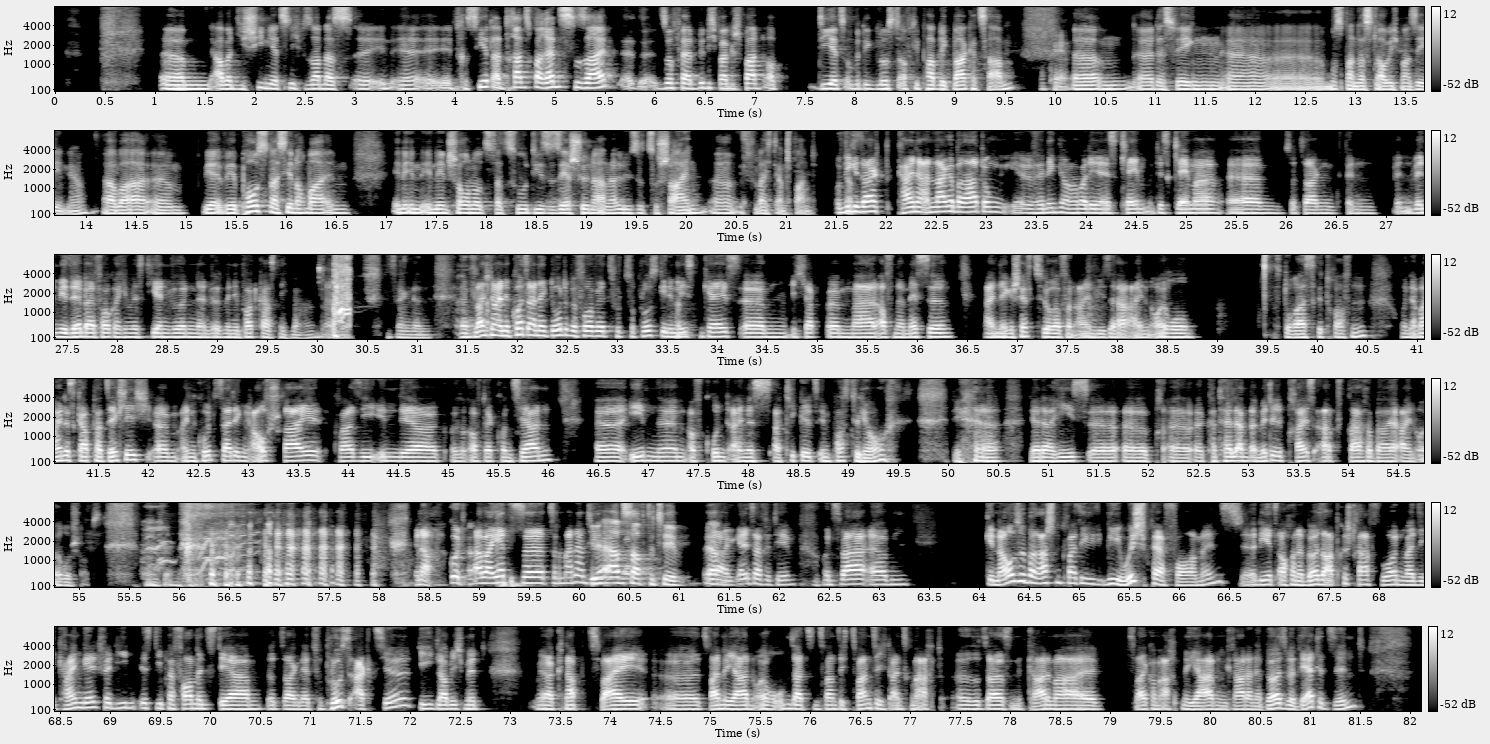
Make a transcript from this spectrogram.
Ähm, aber die schienen jetzt nicht besonders äh, in, äh, interessiert an Transparenz zu sein. Insofern bin ich mal gespannt, ob die jetzt unbedingt Lust auf die Public Markets haben. Okay. Ähm, äh, deswegen äh, muss man das, glaube ich, mal sehen. Ja, aber ähm, wir, wir posten das hier nochmal in, in, in den Shownotes dazu, diese sehr schöne Analyse zu scheinen. Äh, ist vielleicht ganz spannend. Und wie ja. gesagt, keine Anlageberatung. Wir verlinken nochmal den Disclaim Disclaimer. Ähm, sozusagen, wenn, wenn, wenn wir selber erfolgreich investieren würden, dann würden wir den Podcast nicht machen. Also, sozusagen dann. Äh, vielleicht noch eine kurze Anekdote, bevor wir zu, zu Plus gehen im nächsten Case. Ähm, ich habe ähm, mal auf einer Messe einen der Geschäftsführer von einem dieser 1 Euro Stores getroffen und er meinte, es gab tatsächlich ähm, einen kurzzeitigen Aufschrei quasi in der, also auf der Konzernebene äh, aufgrund eines Artikels im Postillon, der, der da hieß, äh, äh, äh Kartellamt ermittelt Preisabsprache bei 1-Euro-Shops. genau, gut, aber jetzt äh, zu einem anderen Thema. Ja, ernsthafte Themen. Ja. ja, ernsthafte Themen. Und zwar ähm, genauso überraschend quasi wie die Wish-Performance, äh, die jetzt auch an der Börse abgestraft wurden, weil sie kein Geld verdienen, ist die Performance der sozusagen der Zu-Plus-Aktie, die, glaube ich, mit ja, knapp zwei, äh, zwei Milliarden Euro Umsatz in 2020, 1,8 äh, sozusagen mit gerade mal 2,8 Milliarden gerade an der Börse bewertet sind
